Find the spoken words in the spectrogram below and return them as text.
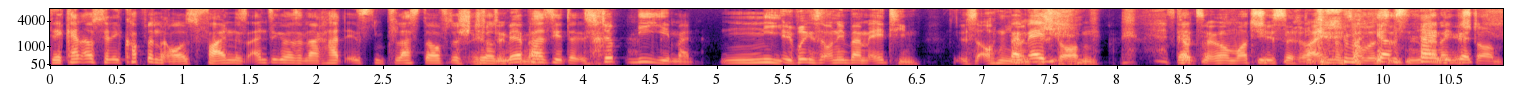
der kann aus Helikoptern rausfallen. Das Einzige, was er nachher hat, ist ein Pflaster auf der Stirn. Stimmt, Mehr genau. passiert, es stirbt nie jemand. Nie. Übrigens auch nie beim A-Team. Ist auch niemand A-Team. gestorben. Es gab zwar immer Mordschießereien und so, aber es ist nie einer gestorben.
